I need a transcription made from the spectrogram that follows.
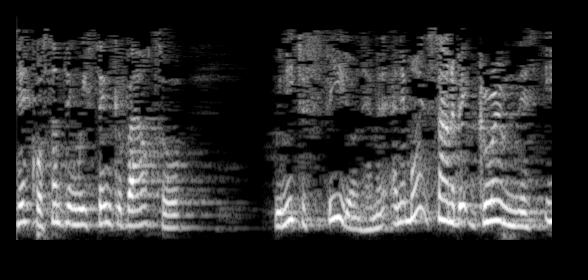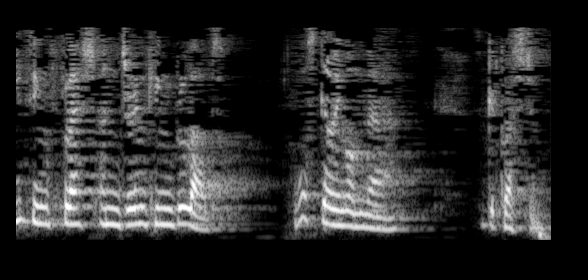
tick or something we think about, or we need to feed on him. And it might sound a bit grim, this eating flesh and drinking blood. What's going on there? It's a good question.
